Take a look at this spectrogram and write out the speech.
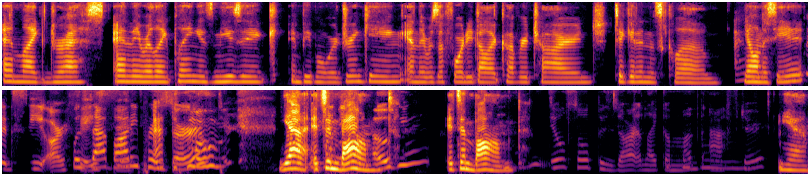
and like dressed, and they were like playing his music, and people were drinking, and there was a forty dollar cover charge to get in this club. I Y'all want to see it? Could see our Was that body faces preserved? Yeah, it's embalmed. It's embalmed. Still so bizarre. Like a month Mm. after. Yeah,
